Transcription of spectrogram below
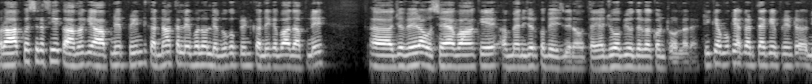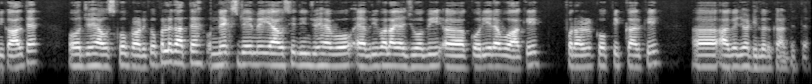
और आपको सिर्फ़ ये काम है कि आपने प्रिंट करना होता लेबल और लेबल को प्रिंट करने के बाद आपने जो वेयर हाउस है, वहाँ के मैनेजर को भेज देना होता है या जो भी उधर का कंट्रोलर है। ठीक है? वो क्या करता है कि प्रिंट निकालता है और जो है उसको प्रोडक्ट के ऊपर लगाता है। नेक्स्ट डे में या उसी दिन जो है वो एवरी वाला या जो भी कोरियर है वो आके प्रोडक्ट को पिक करके आगे जो है डिलीवर कर देता है।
